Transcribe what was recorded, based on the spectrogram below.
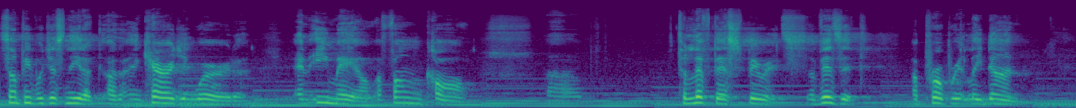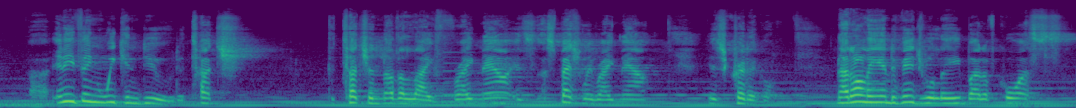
Some people just need an encouraging word, a, an email, a phone call uh, to lift their spirits, a visit appropriately done. Uh, anything we can do to touch to touch another life right now is especially right now is critical not only individually but of course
